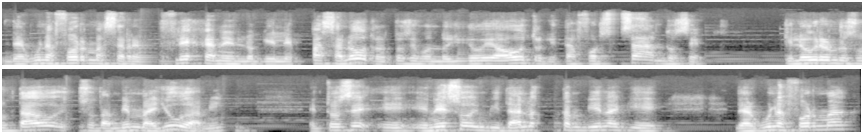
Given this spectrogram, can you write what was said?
de alguna forma se reflejan en lo que les pasa al otro. Entonces cuando yo veo a otro que está forzándose, que logra un resultado, eso también me ayuda a mí. Entonces, eh, en eso invitarlos también a que, de alguna forma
